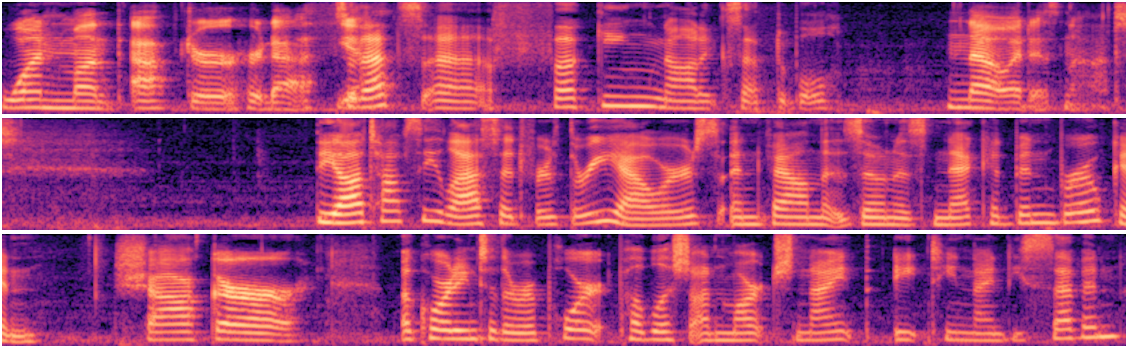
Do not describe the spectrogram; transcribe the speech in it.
one month after her death. So that's uh, fucking not acceptable. No, it is not. The autopsy lasted for three hours and found that Zona's neck had been broken. Shocker. According to the report published on March 9th, 1897,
